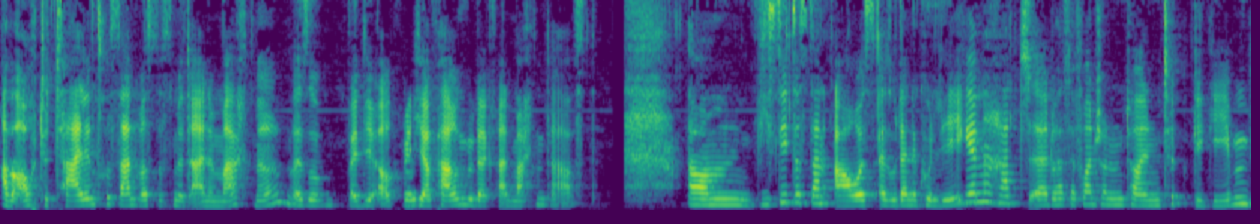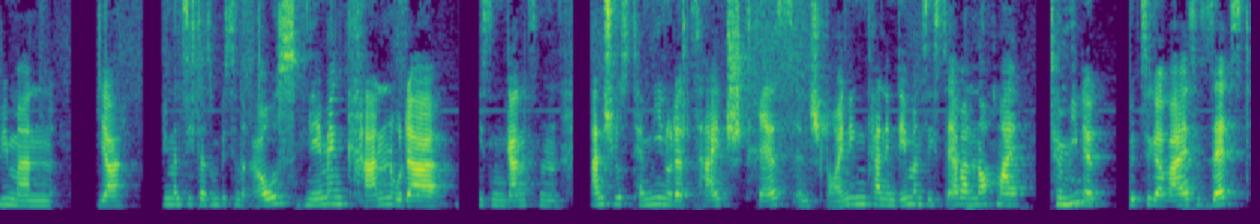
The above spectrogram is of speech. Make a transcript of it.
Aber auch total interessant, was das mit einem macht, ne? Also bei dir auch, welche Erfahrungen du da gerade machen darfst. Ähm, wie sieht es dann aus? Also deine Kollegin hat, äh, du hast ja vorhin schon einen tollen Tipp gegeben, wie man, ja, wie man sich da so ein bisschen rausnehmen kann oder diesen ganzen Anschlusstermin oder Zeitstress entschleunigen kann, indem man sich selber nochmal Termine witzigerweise setzt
